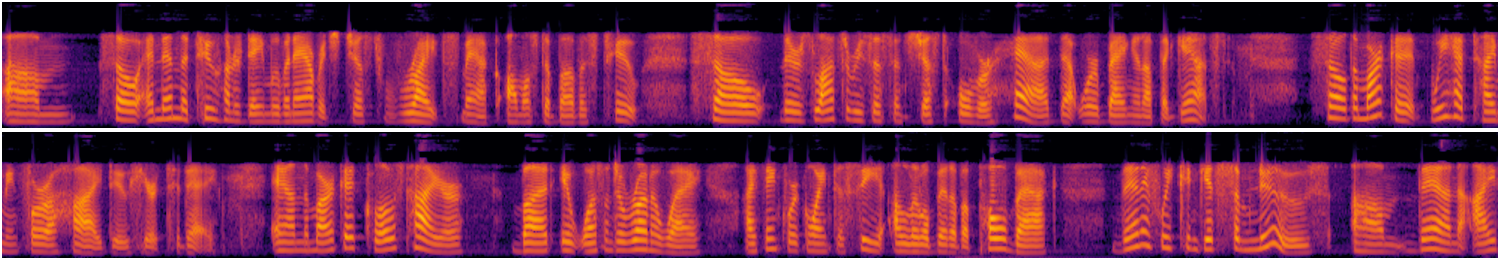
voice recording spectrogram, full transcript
Um, so, and then the 200 day moving average just right smack almost above us too. So there's lots of resistance just overhead that we're banging up against. So the market, we had timing for a high due here today, and the market closed higher, but it wasn't a runaway. I think we're going to see a little bit of a pullback. Then, if we can get some news, um, then I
